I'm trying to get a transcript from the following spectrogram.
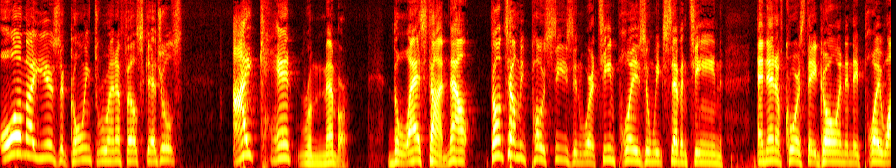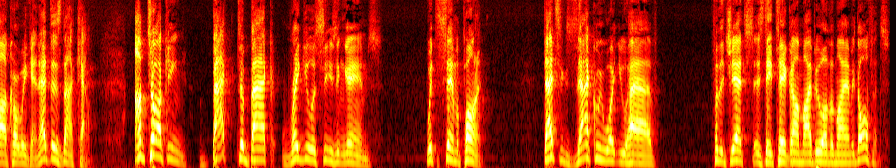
all my years of going through NFL schedules, I can't remember the last time. Now, don't tell me postseason where a team plays in week 17 and then, of course, they go in and they play wild card weekend. That does not count. I'm talking back to back regular season games with the same opponent. That's exactly what you have for the Jets as they take on my beloved Miami Dolphins.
